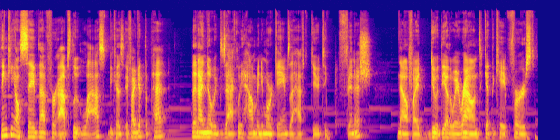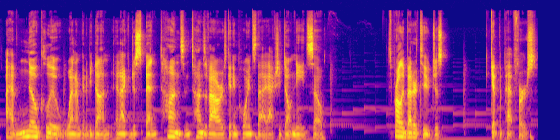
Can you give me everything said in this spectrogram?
thinking I'll save that for absolute last because if I get the pet, then I know exactly how many more games I have to do to finish. Now, if I do it the other way around, get the cape first, I have no clue when I'm going to be done, and I can just spend tons and tons of hours getting points that I actually don't need. So it's probably better to just get the pet first.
